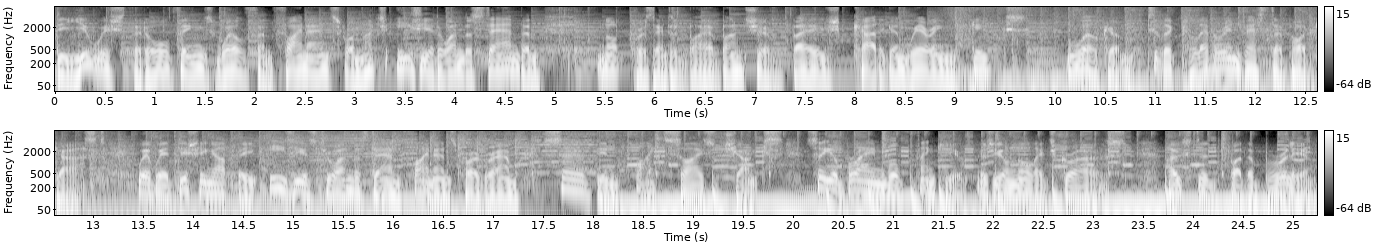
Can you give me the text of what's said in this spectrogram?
Do you wish that all things wealth and finance were much easier to understand and not presented by a bunch of beige cardigan wearing geeks? Welcome to the Clever Investor Podcast, where we're dishing up the easiest to understand finance program served in bite sized chunks so your brain will thank you as your knowledge grows. Hosted by the brilliant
